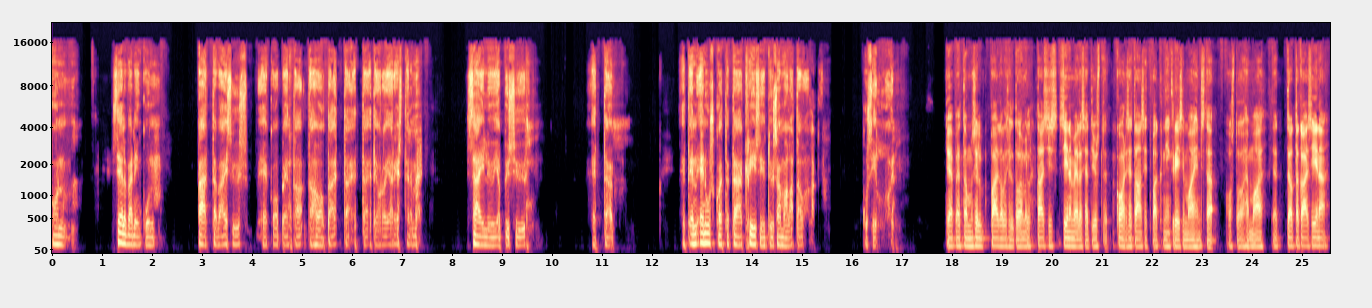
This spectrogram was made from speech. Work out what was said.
on selvä niin kuin päättäväisyys EKPn taholta, että, että, että eurojärjestelmä säilyy ja pysyy. Että, että en, en usko, että tämä kriisiytyy samalla tavalla kuin silloin. Jep, että tuommoisilla paikallisilla toimilla, tai siis siinä mielessä, että just kohdistetaan sitten vaikka niihin kriisimaihin sitä osto-ohjelmaa. Ja totta kai siinä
